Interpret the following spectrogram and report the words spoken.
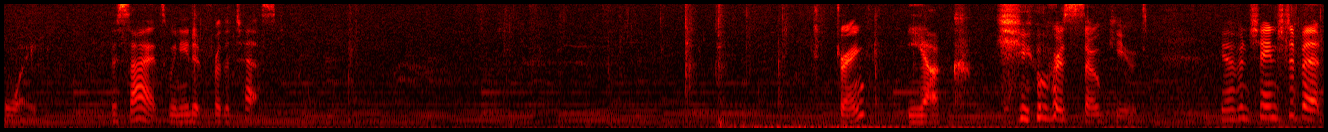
toy. Besides, we need it for the test. Drink? Yuck. You are so cute. You haven't changed a bit.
